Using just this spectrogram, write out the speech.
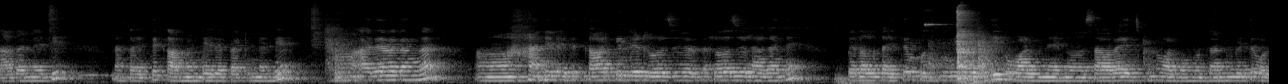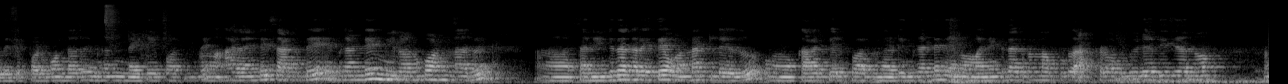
కాదనేది నాకైతే కామెంట్ అయితే పెట్టండి అదేవిధంగా అనిల్ అయితే కార్కి వెళ్ళే రోజు రోజు లాగానే పిల్లలకైతే పొద్దుపోయింది వాళ్ళు నేను సవరాయించుకుని వాళ్ళకి ముద్దాన్ని పెడితే వాళ్ళు అయితే పడుకుంటారు. ఎందుకంటే నైట్ అయిపోతుంది. అదండి సంగతి. ఎందుకంటే మీరు అనుకుంటున్నారు తన ఇంటి దగ్గర అయితే ఉండట్లేదు కార్కి వెళ్ళిపోతున్నాడు. ఎందుకంటే నేను మన ఇంటి దగ్గర ఉన్నప్పుడు అక్కడ ఒక వీడియో తీశాను. ఆ,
